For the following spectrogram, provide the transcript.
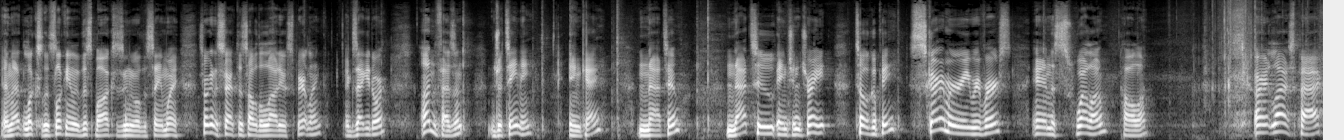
And that looks, it's looking like this box is going to go the same way. So we're going to start this off with a Latios Spirit Link, Exeggutor, Unfezant, Dratini, Inkay, Natu, Natu Ancient Trait, Togepi, Skarmory Reverse, and the Swellow Holo. Alright, last pack.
